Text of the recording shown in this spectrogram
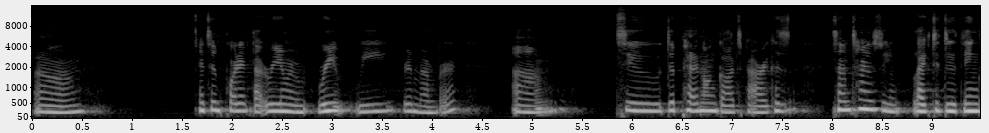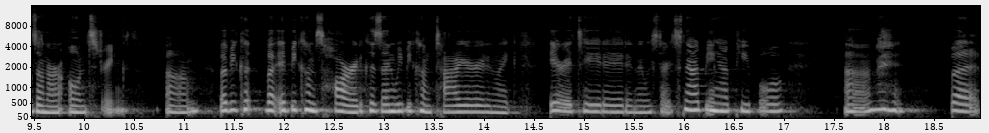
um, it's important that we, we remember um, to depend on God's power because sometimes we like to do things on our own strength. Um, but because but it becomes hard because then we become tired and like irritated and then we start snapping at people. Um, but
